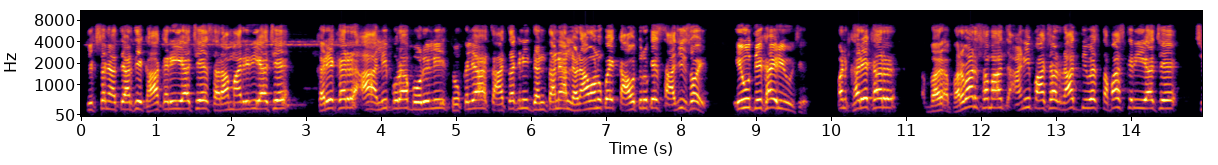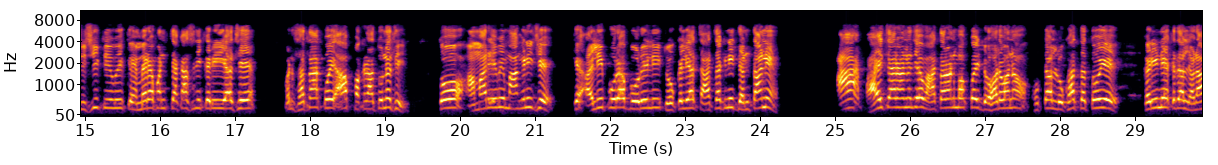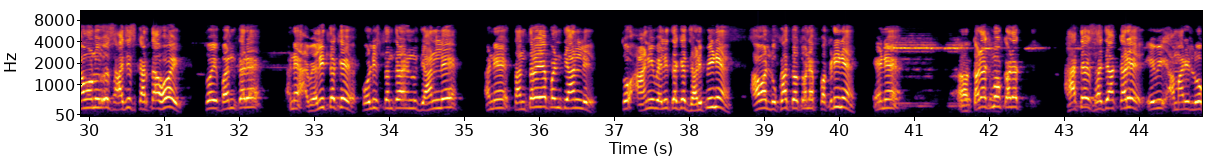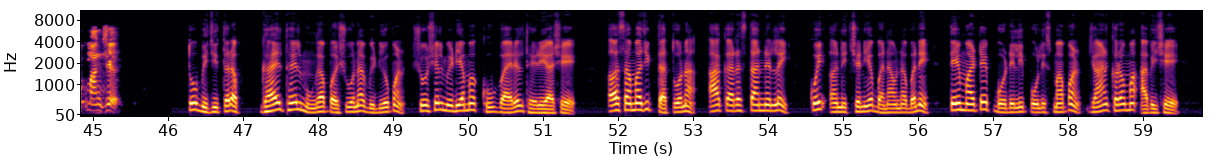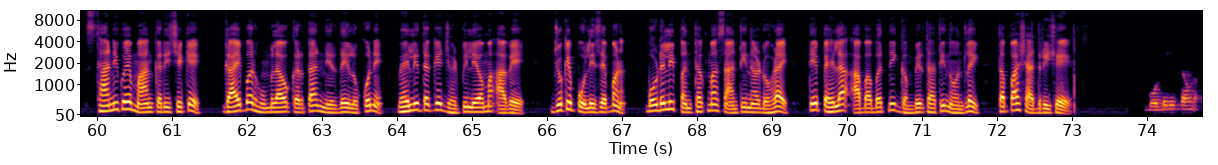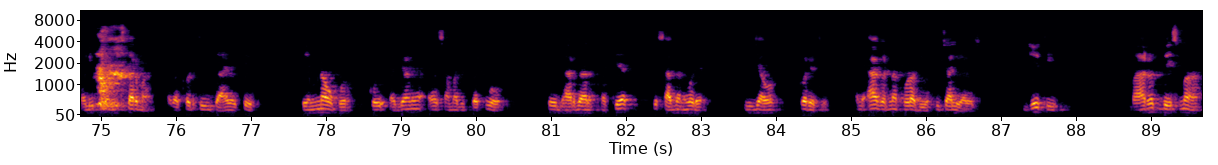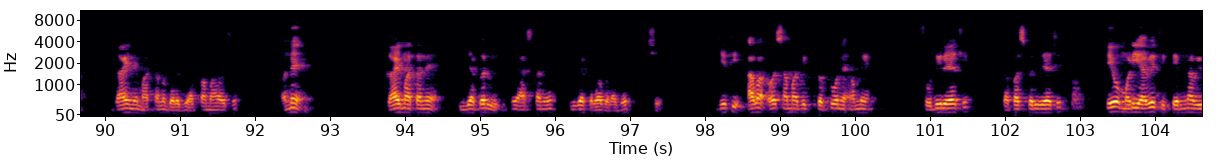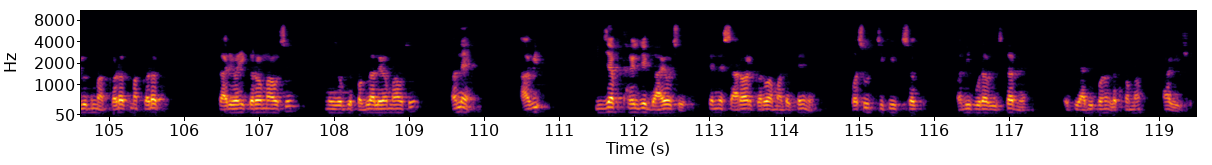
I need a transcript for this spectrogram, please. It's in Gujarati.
શિક્ષણ અત્યારથી ઘા કરી રહ્યા છે, સરા મારી રહ્યા છે. ખરેખર આ અલીપુરા બોરેલી ધોકલિયા ચાચકની જનતાને આ લડાવવાનું કોઈ કાવતરું કે સાજિશ હોય એવું દેખાઈ રહ્યું છે. પણ ખરેખર ભર- ભરવાડ સમાજ આની પાછળ રાત દિવસ તપાસ કરી રહ્યા છે સીસીટીવી કેમેરા પણ ચકાસણી કરી રહ્યા છે. પણ છતાં કોઈ આ પકડાતું નથી. તો અમારી એવી માંગણી છે કે અલીપુરા, બોરેલી, ઢોકલિયા, ચાચકની જનતાને આ ભાઈચારાના જે વાતાવરણમાં કોઈ દોડવાના ખોટા લુખા તત્વોએ કરીને કદાચ લડાવવાનું જો સાજિશ કરતા હોય, તો એ બંધ કરે અને વહેલી તકે પોલીસ તંત્ર એનું ધ્યાન લે અને તંત્રએ પણ ધ્યાન લે. તો આની વહેલી તકે ઝડપીને આવા લુખા તત્વોને પકડીને એને કડકમાં કડક હાથે સજા કરે એવી અમારી લોક માંગ છે. તો બીજી તરફ ઘાયલ થયેલ મૂંગા પશુઓના વીડિયો પણ સોશિયલ મીડિયામાં ખૂબ વાયરલ થઈ રહ્યા છે. અસામાજિક તત્વોના આ કારસ્તાનને લઈ કોઈ અનિચ્છનીય બનાવ ન બને તે માટે બોડેલી પોલીસમાં પણ જાણ કરવામાં આવી છે. સ્થાનિકોએ માંગ કરી છે કે ગાય પર હુમલાઓ કરતા નિર્દય લોકોને વહેલી તકે ઝડપી લેવામાં આવે. જો કે પોલીસે પણ બોડેલી પંથકમાં શાંતિ ન ડહોળાય તે પહેલા આ બાબતની ગંભીરતાથી નોંધ લઈ તપાસ આદરી છે. બોડેલી ટાઉન અલીપુર વિસ્તારમાં રખડતી ગાયો છે. તેમના ઉપર કોઈ અજાણ્યા અસામાજિક તત્વો, કોઈ ધારદાર હથિયાર કે સાધન વડે ઈજાઓ કરે છે. અને આ ઘટના થોડા દિવસથી ચાલી આવે છે. જેથી ભારત દેશમાં ગાયને માતાનો દરજ્જો આપવામાં આવે છે અને ગાય માતાને ઈજા કરવી એ આસ્થાને ઈજા કરવા બરાબર છે. જેથી આવા અસામાજિક તત્વોને અમે શોધી રહ્યા છીએ, તપાસ કરી રહ્યા છીએ. તેઓ મળી આવેથી તેમના વિરુદ્ધમાં કડકમાં કડક કાર્યવાહી કરવામાં આવશે અને યોગ્ય પગલાં લેવામાં આવશે. અને આવી ઇજા થયેલ જે ગાયો છે, તેમને સારવાર કરવા માટે થઈને પશુ ચિકિત્સક અલીપુરા વિસ્તારને એક યાદી પણ લખવામાં આવી છે.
